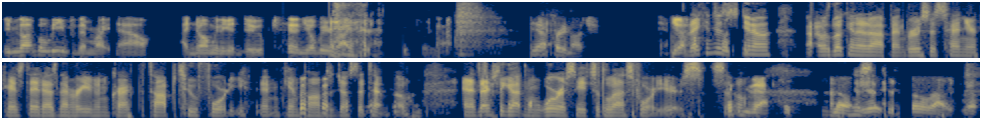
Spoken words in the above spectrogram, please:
even though I believe them right now, I know I'm going to get duped, and you'll be right here now. Yeah, yeah, pretty much. Yeah. yeah. They can just, you know, I was looking it up, and Bruce's tenure, K State has never even cracked the top 240 in KenPom's adjusted tempo, and it's actually gotten worse each of the last four years. So exactly. No, you're, you're so right. Yep.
